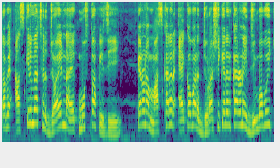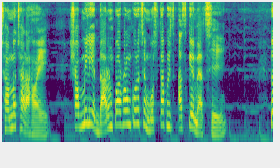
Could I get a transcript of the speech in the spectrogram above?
তবে আজকের ম্যাচের জয়ের নায়ক মোস্তাফিজই, কেননা মাঝখানের এক জোড়া শিকারের কারণে জিম্বাবুই ছন্ন ছাড়া হয়। সব মিলিয়ে দারুণ পারফর্ম করেছে মোস্তাফিজ আজকের ম্যাচে। তো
